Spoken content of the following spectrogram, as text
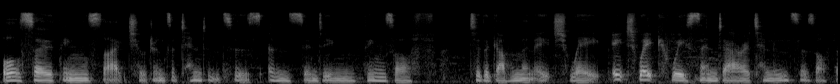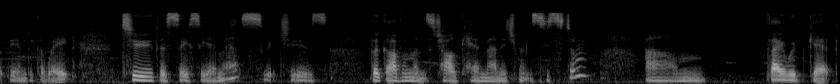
also things like children's attendances and sending things off to the government each week. Each week we send our attendances off at the end of the week to the CCMS, which is the government's childcare management system. Um, they would get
